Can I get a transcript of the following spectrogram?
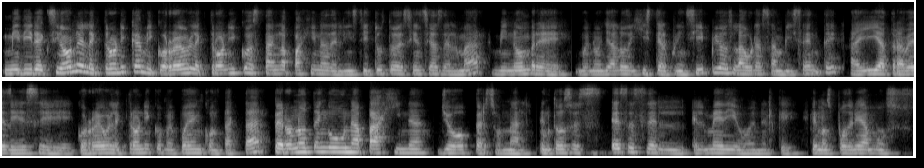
mi dirección electrónica, mi correo electrónico está en la página del Instituto de Ciencias del Mar. Mi nombre, bueno, ya lo dijiste al principio, es Laura San Vicente. Ahí a través de ese correo electrónico me pueden contactar, pero no tengo una página yo personal. Entonces, ese es el, el medio en el que, que nos podríamos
